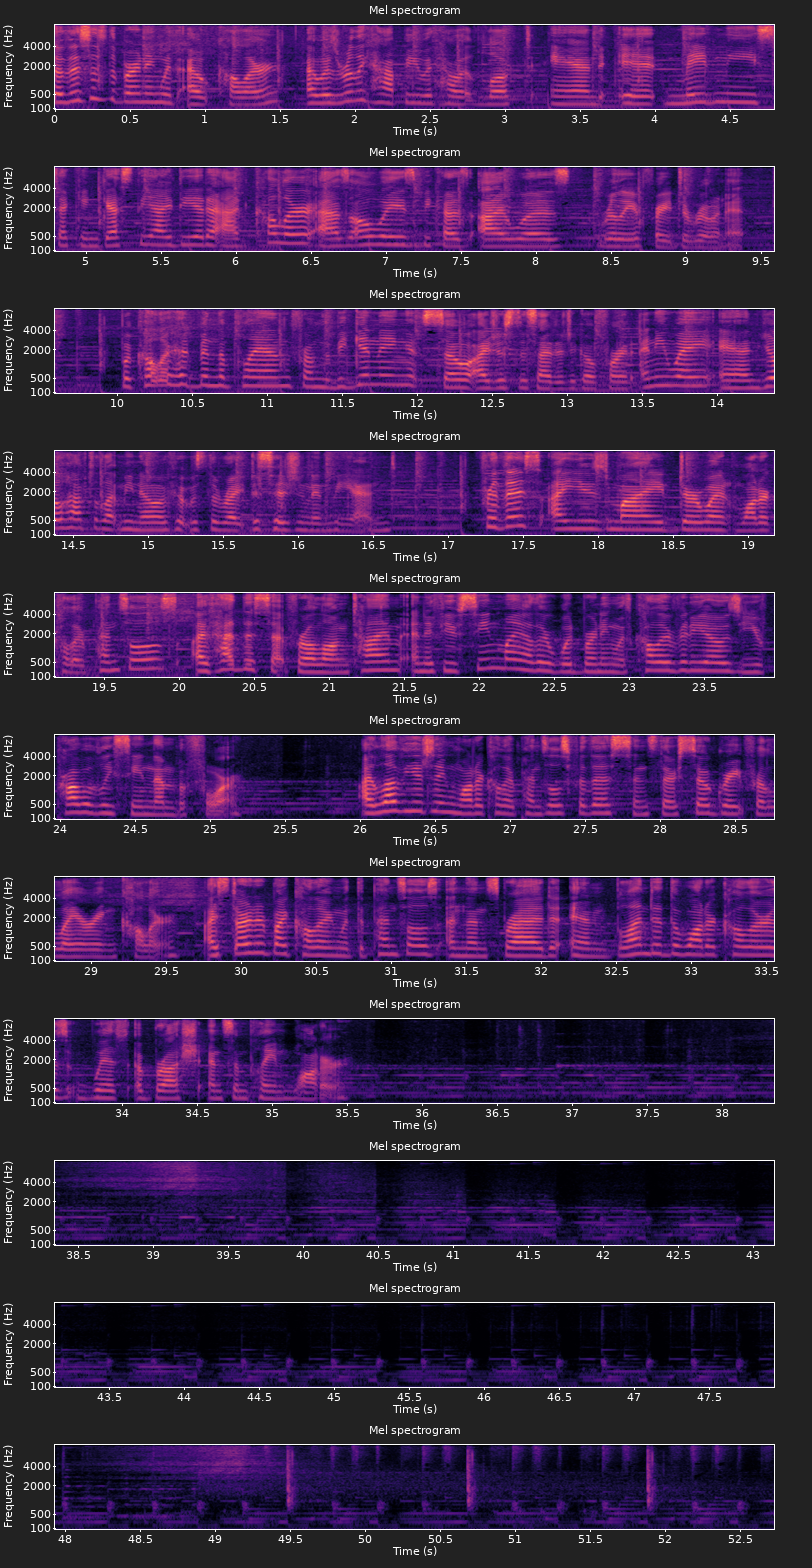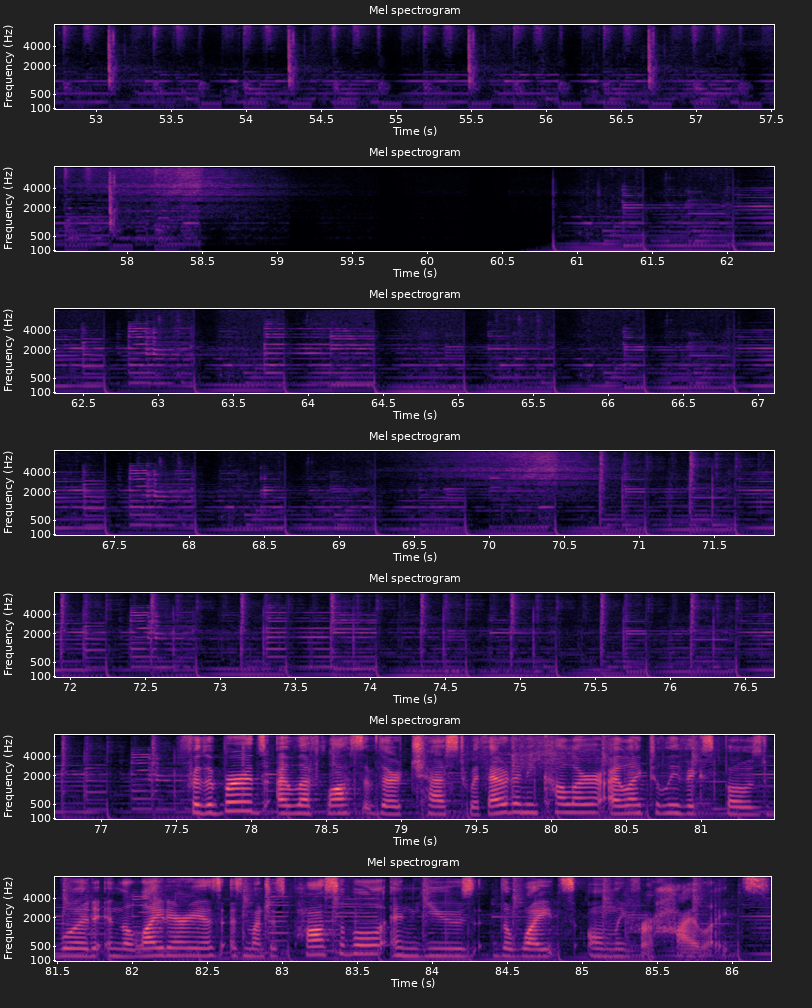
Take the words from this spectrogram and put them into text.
So this is the burning without color. I was really happy with how it looked and it made me second guess the idea to add color as always because I was really afraid to ruin it. But color had been the plan from the beginning, so I just decided to go for it anyway, and you'll have to let me know if it was the right decision in the end. For this, I used my Derwent watercolor pencils. I've had this set for a long time, and if you've seen my other wood burning with color videos, you've probably seen them before. I love using watercolor pencils for this since they're so great for layering color. I started by coloring with the pencils and then spread and blended the watercolors with a brush and some plain water. For the birds, I left lots of their chest without any color. I like to leave exposed wood in the light areas as much as possible and use the whites only for highlights.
